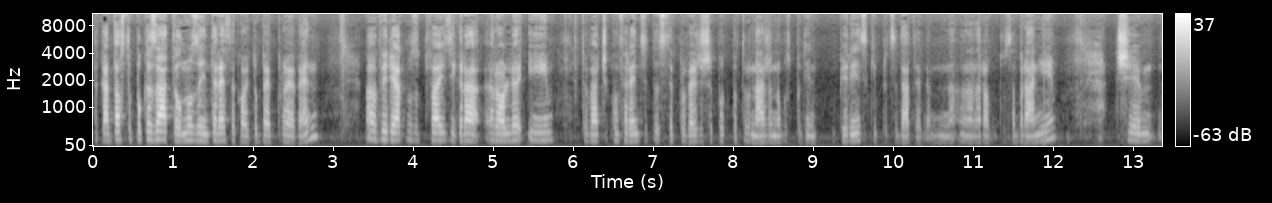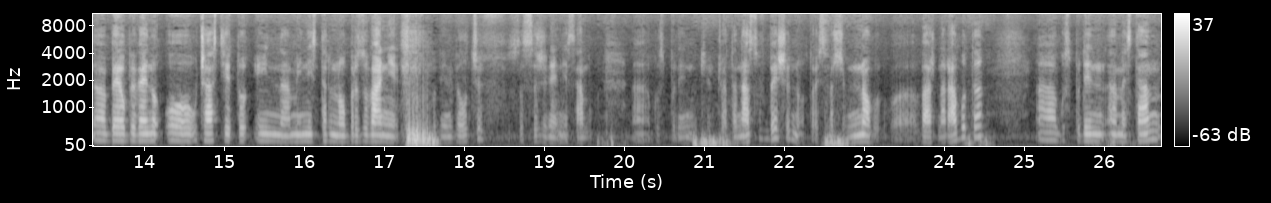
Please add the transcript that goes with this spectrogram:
така доста показателно за интереса, който бе проявен. Вероятно за това изигра роля и това, че конференцията се провеждаше под патронажа на господин Пирински, председател на, на Народното събрание, че бе обявено участието и на министър на образованието, господин Вълчев, със съжаление само а, господин Кирчо Атанасов беше, но той свърши много а, важна работа. А, господин Местан,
